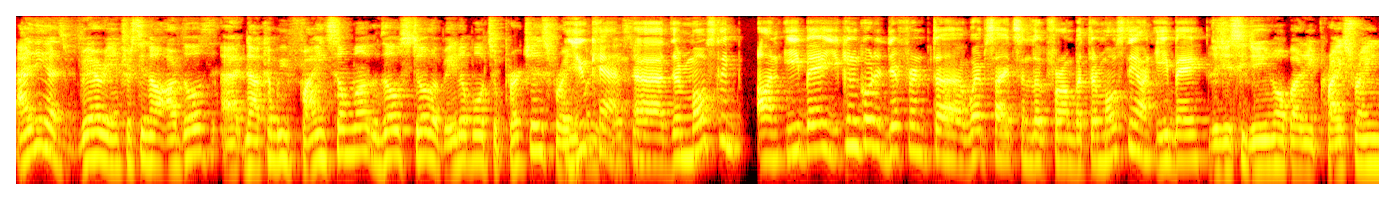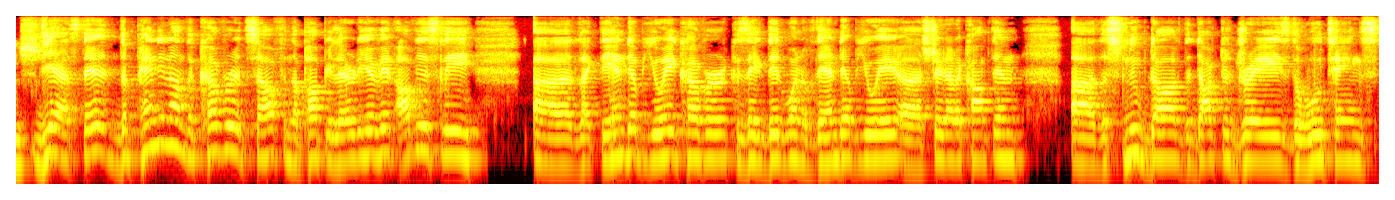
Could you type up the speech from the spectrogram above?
I think that's very interesting. Now, are those uh, now? Can we find some of those still available to purchase for? You can. Uh, they're mostly on eBay. You can go to different uh, websites and look for them, but they're mostly on eBay. Did you see? Do you know about any price range? Yes, they're depending on the cover itself and the popularity of it. Obviously, uh, like the NWA cover, because they did one of the NWA uh, straight out of Compton, uh, the Snoop Dogg, the Dr. Dre's, the Wu Tangs.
